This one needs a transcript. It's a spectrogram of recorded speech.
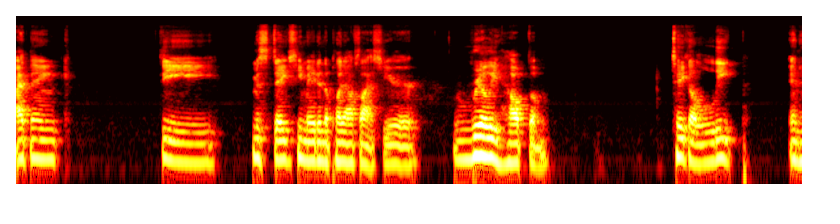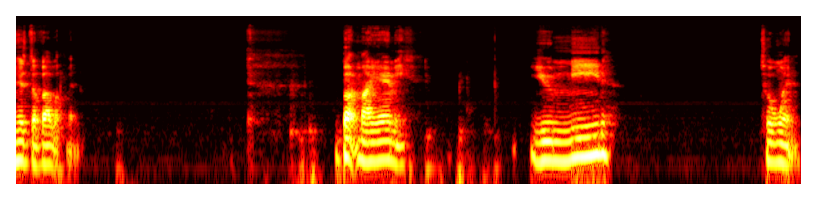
I think the mistakes he made in the playoffs last year really helped them take a leap in his development. But Miami, You need to win.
